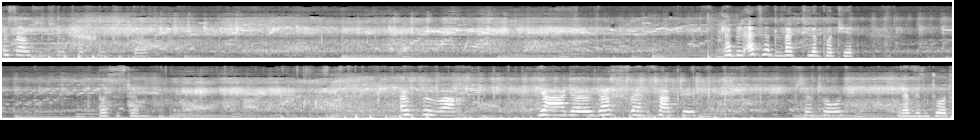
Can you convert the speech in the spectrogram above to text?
Pass auf, die teleportiert sich da. Ich habe den Edgar weg teleportiert. Was ist da? Aufbewacht. Ja, der, das ist seine Taktik. Ist er tot? Ja, wir sind tot.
